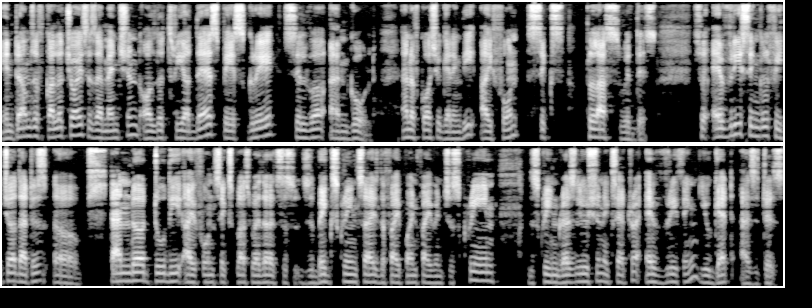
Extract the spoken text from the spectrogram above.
in terms of color choice as i mentioned all the three are there space gray silver and gold. And of course you're getting the iphone 6 plus with this. So every single feature that is uh, standard to the iphone 6 plus whether it's a, it's a big screen size the 5.5 inches screen the screen resolution etc everything you get as it is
